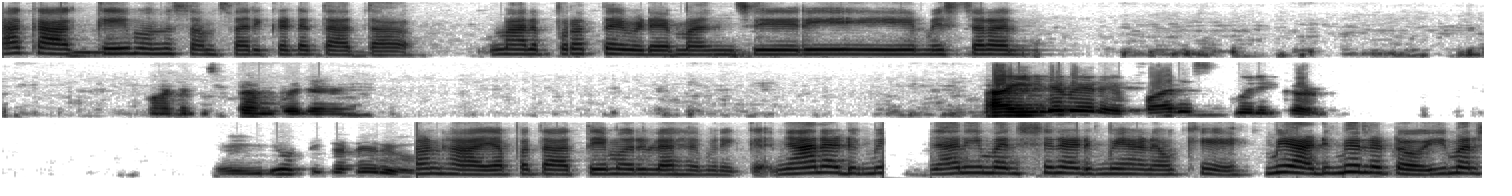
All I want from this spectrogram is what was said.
ആ കാക്കയും ഒന്ന് സംസാരിക്കട്ടെ താത്ത. മലപ്പുറത്ത് എവിടെ? മഞ്ചേരി മിസ്റ്റർ അൽ- തമ്പുരാൻ ആ എന്റെ പേര് ഫാരിസ് കുരിക്കൾ എഴുതി ഒട്ടിക്കേണ്ടി വരുമോ ഹായ് അപ്പൊ താത്തയും ഒരു ലഹരിക്ക്. ഞാൻ അടിമ ഞാൻ ഈ മനുഷ്യന് അടിമയാണ് ഓക്കെ? മീ അടിമയല്ലട്ടോ ഈ മനുഷ്യൻ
